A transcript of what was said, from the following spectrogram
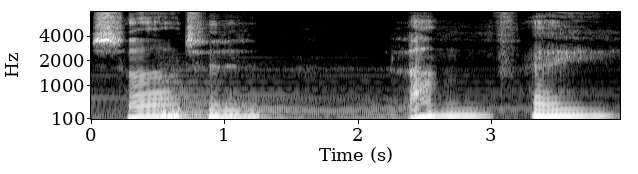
奢侈浪费。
